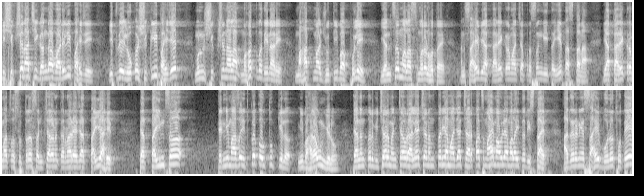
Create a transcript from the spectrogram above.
ही शिक्षणाची गंगा वाढली पाहिजे इथले लोक शिकली पाहिजेत म्हणून शिक्षणाला महत्त्व देणारे महात्मा ज्योतिबा फुले यांचं मला स्मरण होतं आहे आणि साहेब या कार्यक्रमाच्या प्रसंगी इथं येत असताना या कार्यक्रमाचं सूत्रसंचालन करणाऱ्या ज्या ताई आहेत त्या ताईंचं त्यांनी माझं इतकं कौतुक केलं. मी भारावून गेलो. त्यानंतर विचार मंचावर आल्याच्यानंतर या माझ्या चार पाच माय मावल्या मला इथं दिसत आहेत आदरणीय साहेब बोलत होते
